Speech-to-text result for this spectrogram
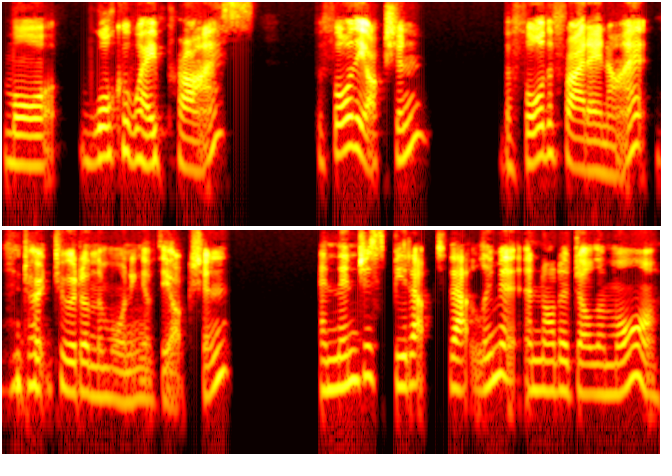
more walk away price before the auction before the Friday night. Don't do it on the morning of the auction. And then just bid up to that limit and not a dollar more.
